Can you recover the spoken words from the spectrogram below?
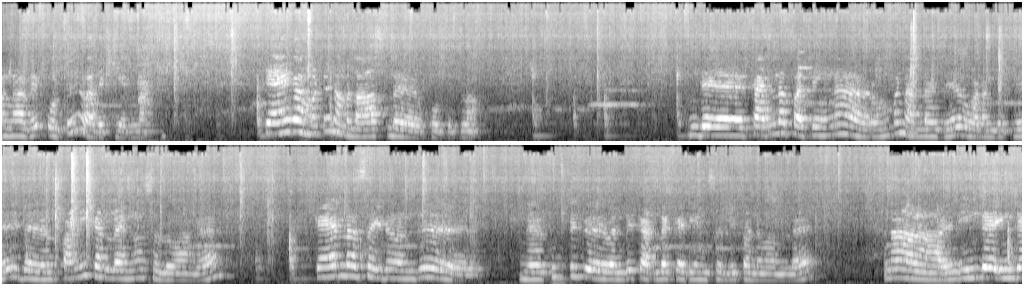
ஒன்னாகவே போட்டு வதக்கிடலாம். தேங்காய் மட்டும் நம்ம லாஸ்ட்டில் போட்டுக்கலாம். இந்த கடலை பார்த்தீங்கன்னா ரொம்ப நல்லது உடம்புக்கு. இது பனிக்கடலைன்னு சொல்லுவாங்க. கேரளா சைடு வந்து இந்த புட்டுக்கு வந்து கடலைக்கறின்னு சொல்லி பண்ணுவாங்கள்ல நான் இந்த இந்த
